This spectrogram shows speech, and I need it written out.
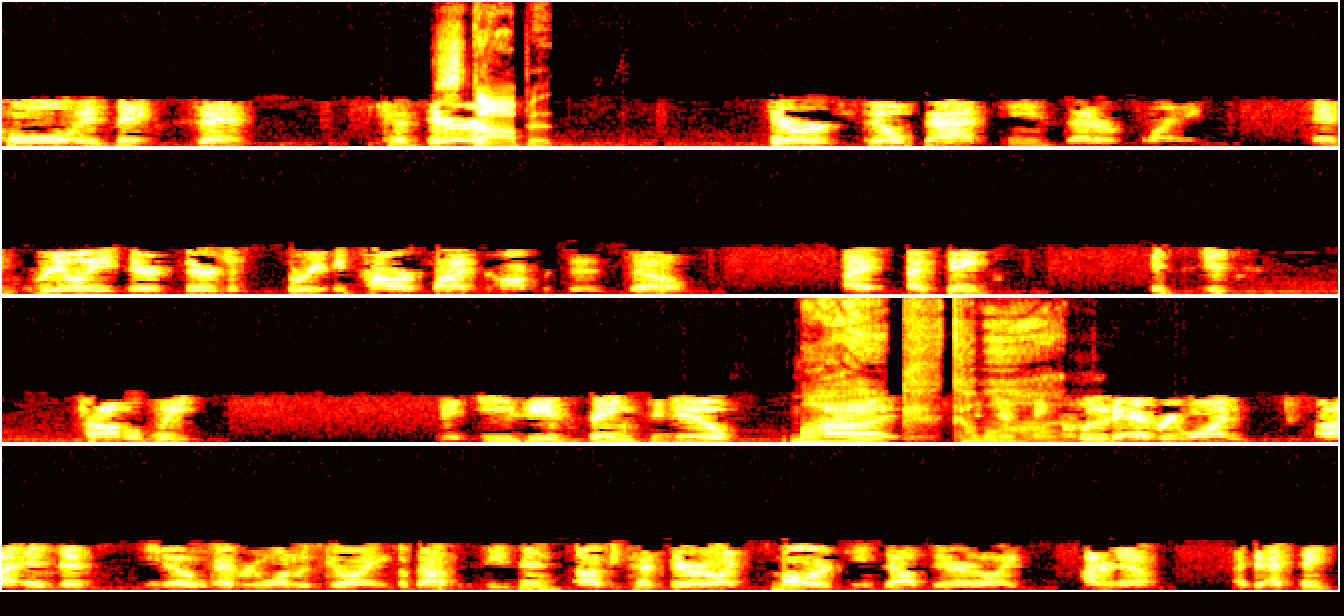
poll, it makes sense because there Stop it. There are still bad teams that are playing. And really, there, there are just three Power Five conferences. So I, I think it's, it's probably the easiest thing to do. Mike, uh, come on. Include everyone uh, as if you know, everyone was going about the season uh, because there are like smaller teams out there. Like I don't know, I, I think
